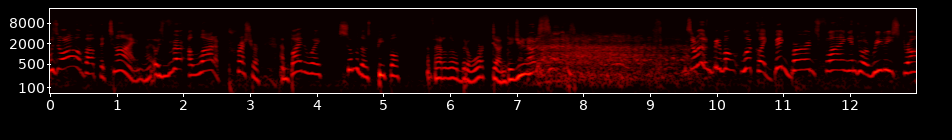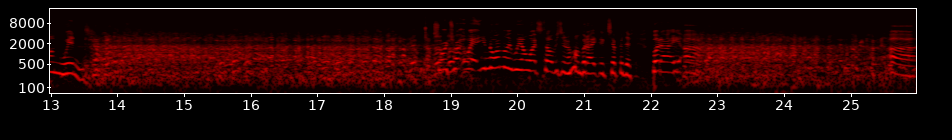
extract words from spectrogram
It was all about the time. It was very a lot of pressure. And by the way, some of those people have had a little bit of work done. Did you notice that? Some of those people look like big birds flying into a really strong wind. So we're trying. Wait, you normally we don't watch television at home, but I except for this. But I. Uh, uh,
